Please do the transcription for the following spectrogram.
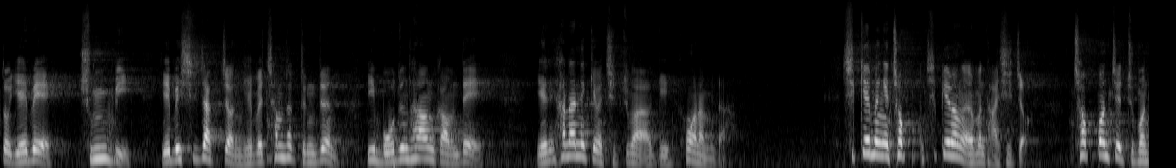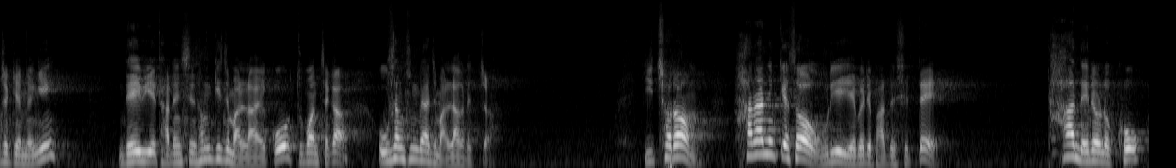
또 예배 준비, 예배 시작 전, 예배 참석 등등 이 모든 상황 가운데 예- 하나님께만 집중하기 소원합니다. 십계명의 첫 십계명 여러분 다 아시죠? 첫 번째, 두 번째 계명이 내 위에 다른 신 섬기지 말라 했고 두 번째가 우상 숭배하지 말라 그랬죠. 이처럼 하나님께서 우리의 예배를 받으실 때 다 내려놓고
